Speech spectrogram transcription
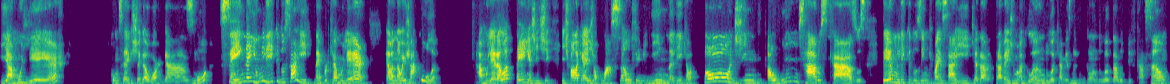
E a mulher consegue chegar ao orgasmo sem nenhum líquido sair, né? Porque a mulher, ela não ejacula. A mulher, ela tem, a gente, a gente fala que é a ejaculação feminina ali, que ela pode, em alguns raros casos, ter um líquidozinho que vai sair, que é da- através de uma glândula, que é a mesma glândula da lubrificação.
